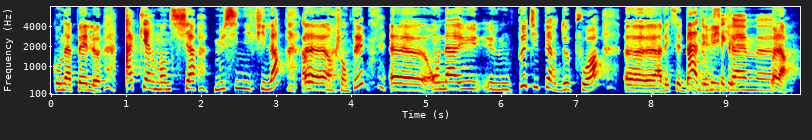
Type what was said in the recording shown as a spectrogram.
qu'on appelle Akkermansia mucinifila, euh, enchantée. Euh, on a eu une petite perte de poids avec cette bactérie. Ah donc c'est quand même. Voilà.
